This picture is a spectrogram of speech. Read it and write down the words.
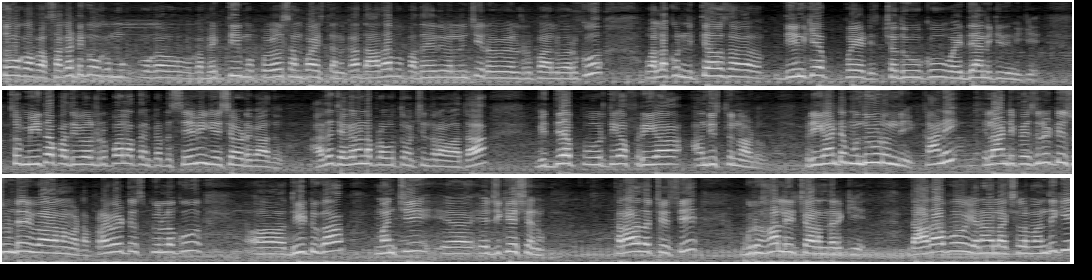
సో ఒక సగటుకు ఒక ము- ఒక ఒక వ్యక్తి ముప్పై వేలు సంపాదిస్తానుక దాదాపు పదహైదు వేల నుంచి ఇరవై వేల రూపాయల వరకు వాళ్ళకు నిత్యావసర దీనికే పోయేది చదువుకు వైద్యానికి దీనికి. సో మిగతా పదివేల రూపాయలు అతను పెద్ద సేవింగ్ చేసేవాడు కాదు. అదే జగనన్న ప్రభుత్వం వచ్చిన తర్వాత విద్య పూర్తిగా ఫ్రీగా అందిస్తున్నాడు. ఫ్రీగా అంటే ముందు కూడా ఉంది కానీ ఇలాంటి ఫెసిలిటీస్ ఉండేవి కాదనమాట ప్రైవేటు స్కూళ్ళకు ధీటుగా మంచి ఎడ్యుకేషను. తర్వాత వచ్చేసి గృహాలు ఇచ్చాడు అందరికీ. దాదాపు ఎనభై లక్షల మందికి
